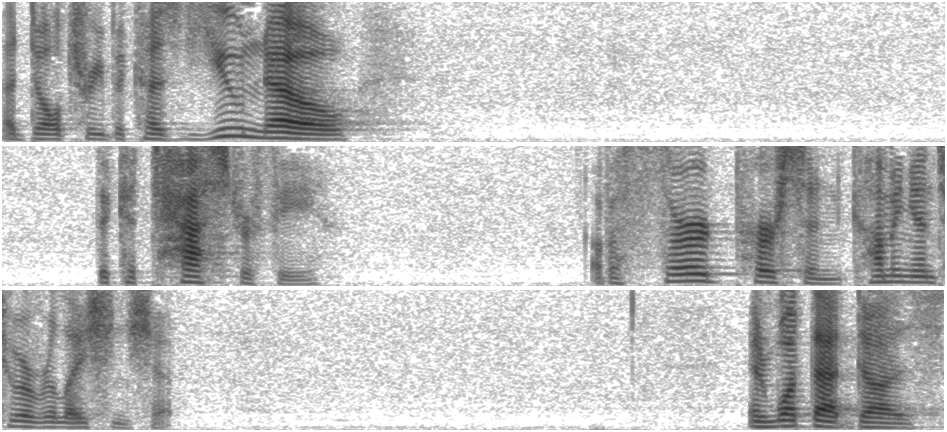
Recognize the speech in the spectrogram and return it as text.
adultery because you know the catastrophe of a third person coming into a relationship and what that does.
